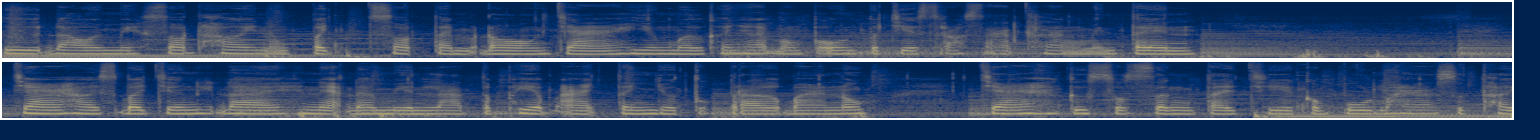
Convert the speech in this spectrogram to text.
គឺដោយមាសសុទ្ធហើយនឹងពេជ្រសុទ្ធតែម្ដង ចាយើងមើលឃើញហើយបងប្អូនពិតជាស្រស់ស្អាតខ្លាំងមែនទែនចាហើយស្បែកជើងនេះដែរអ្នកដែលមានលទ្ធភាពអាចទិញយកទុកប្រើបាននោះ ចាគឺសុទ្ធសឹងតែជាកម្ពូលមហាសិទ្ធិ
